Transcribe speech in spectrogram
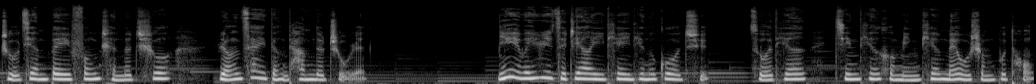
逐渐被风尘的车，仍在等他们的主人。你以为日子这样一天一天的过去，昨天、今天和明天没有什么不同，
